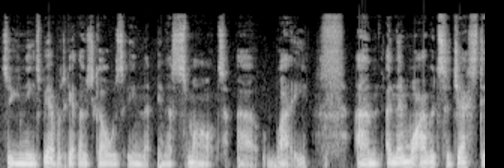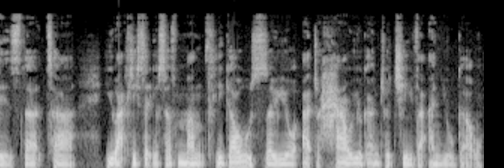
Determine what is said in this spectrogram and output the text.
So you need to be able to get those goals in in a smart uh, way. Um, and then what I would suggest is that uh, you actually set yourself monthly goals. So you're at how you're going to achieve that annual goal.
